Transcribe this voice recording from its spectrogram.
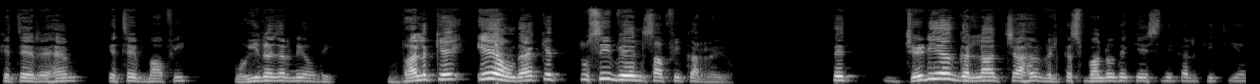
ਕਿਤੇ ਰਹਿਮ, ਕਿਤੇ ਮਾਫੀ ਕੋਈ ਨਜ਼ਰ ਨਹੀਂ ਆਉਂਦੀ। ਬਲਕਿ ਇਹ ਆਉਂਦਾ ਕਿ ਤੁਸੀਂ ਬੇਇਨਸਾਫੀ ਕਰ ਰਹੇ ਹੋ। ਤੇ ਜਿਹੜੀਆਂ ਗੱਲਾਂ ਚਾਹੇ ਵਿਲਕਸ ਬਾਨੋ ਦੇ ਕੇਸ ਦੀ ਗੱਲ ਕੀਤੀ ਹੈ,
